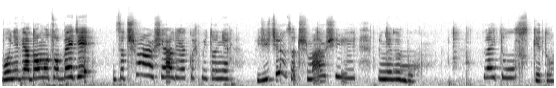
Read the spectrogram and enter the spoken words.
Bo nie wiadomo co będzie. Zatrzymałam się, ale jakoś mi to nie. Widzicie? Zatrzymałam się i mi nie wybuchło. Lajtówskie to.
